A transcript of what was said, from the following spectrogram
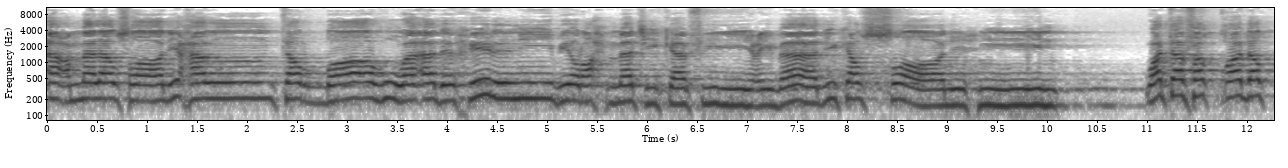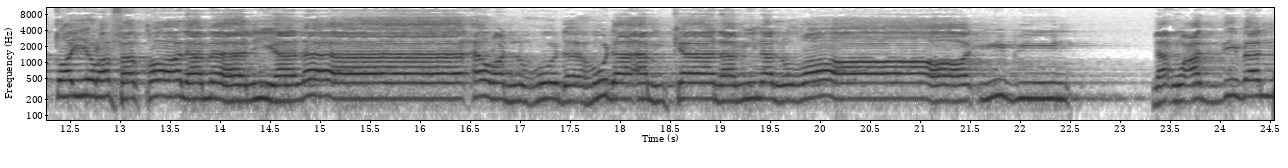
أعمل صالحا ترضاه وأدخلني برحمتك في عبادك الصالحين. وتفقد الطير فقال ما لي لا أرى الهدى أم كان من الغائبين. لأعذبنه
